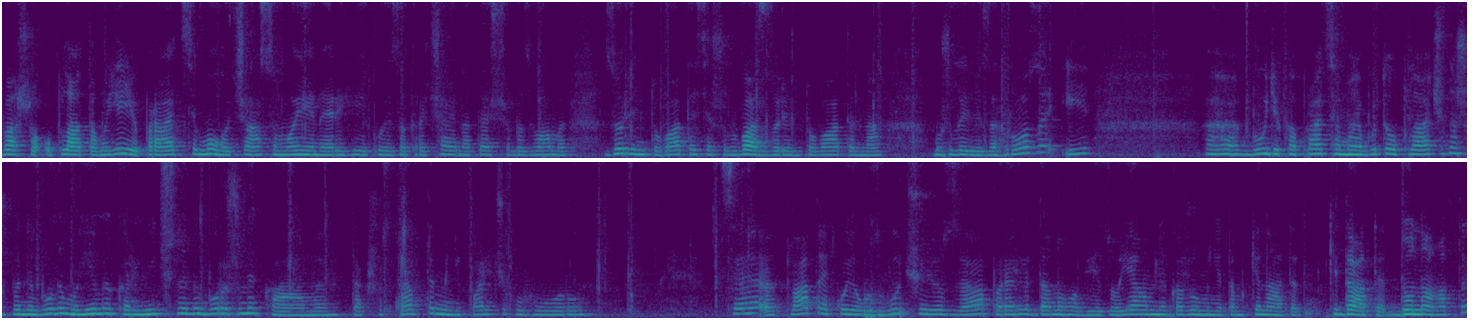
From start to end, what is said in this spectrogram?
ваша оплата моєї праці, мого часу, моєї енергії, яку я затрачаю на те, щоб з вами зорієнтуватися, щоб вас зорієнтувати на можливі загрози. І будь-яка праця має бути оплачена, щоб ви не були моїми кармічними боржниками. Так що ставте мені пальчик вгору. Це е, плата, яку я озвучую за перегляд даного відео. Я вам не кажу мені там кидати, кидати донати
